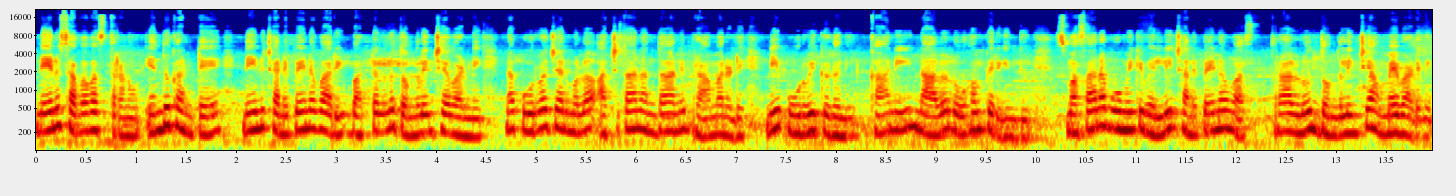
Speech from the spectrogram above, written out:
నేను శవవస్త్రను. ఎందుకంటే నేను చనిపోయిన వారి బట్టలను దొంగిలించేవాడిని నా పూర్వజన్మలో అచ్యుతానంద అనే బ్రాహ్మణుడి. నీ పూర్వీకుడిని. కానీ నాలో లోహం పెరిగింది. శ్మశాన భూమికి వెళ్ళి చనిపోయిన వస్త్రాలను దొంగిలించి అమ్మేవాడిని.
